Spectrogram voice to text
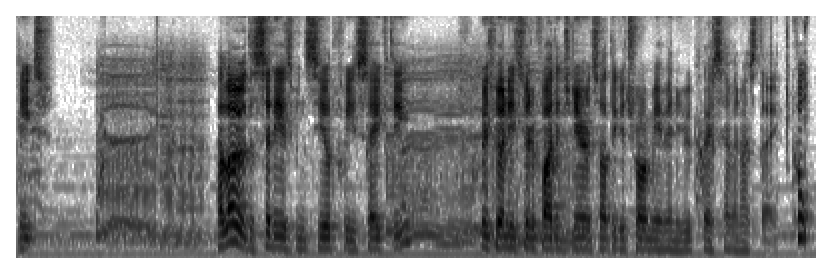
Meet. Hello, the city has been sealed for your safety. Please put any certified engineer inside the control room if any requests. Have a nice day. Cool.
